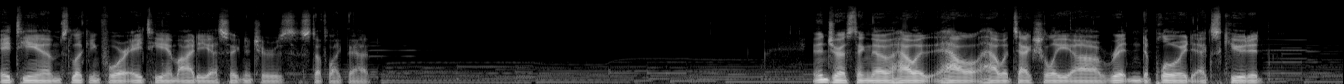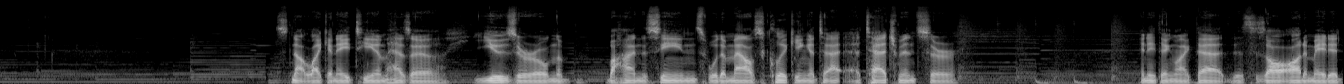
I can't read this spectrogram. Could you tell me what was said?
ATMs, looking for ATM IDS signatures, stuff like that. Interesting though how it how how it's actually uh, written, deployed, executed. It's not like an ATM has a user on the behind the scenes with a mouse clicking atta- attachments or anything like that. This is all automated.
